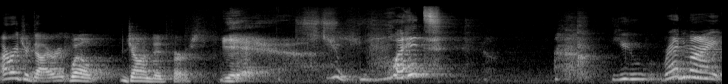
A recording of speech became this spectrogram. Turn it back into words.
I read your diary. Well, John did first. Yeah. You what? You read my.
